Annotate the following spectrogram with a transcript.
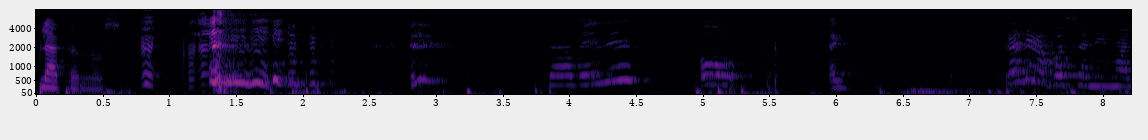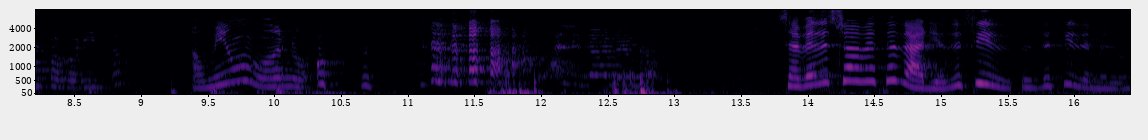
Plátanos. Sabedes o... Ai, Cal é o vosso animal favorito? A mí un mono. Vale, no, no, no. Sabedes o abecedario? Decid, decídemelo.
